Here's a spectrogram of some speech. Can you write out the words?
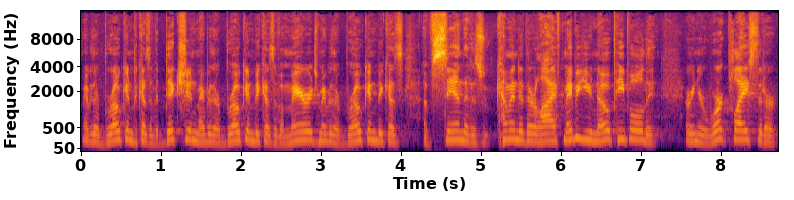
Maybe they're broken because of addiction. Maybe they're broken because of a marriage. Maybe they're broken because of sin that has come into their life. Maybe you know people that are in your workplace that are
